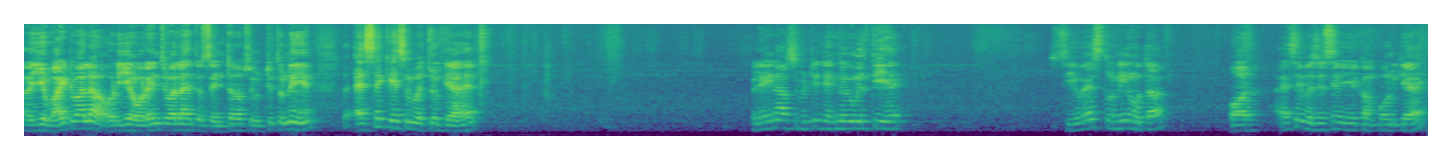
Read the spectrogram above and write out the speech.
ये व्हाइट वाला और ये ऑरेंज वाला है तो सेंटर ऑफ़ सिमेट्री तो नहीं है। तो ऐसे केस में बच्चों क्या है प्लेन ऑफ़ सिमेट्री देखने को मिलती है। सीवेस तो नहीं होता, और ऐसे वजह से ये कंपाउंड क्या है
